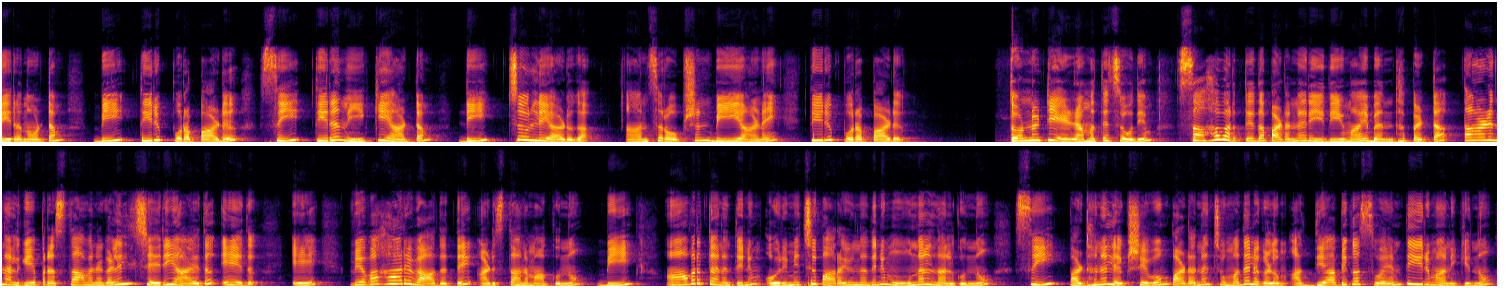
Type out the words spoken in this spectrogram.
തിരനോട്ടം ബി തിരുപ്പുറപ്പാട് സി തിരനീക്കിയാട്ടം ഡി ചൊല്ലിയാടുക. ആൻസർ ഓപ്ഷൻ ബി ആണ് തിരുപ്പുറപ്പാട്. തൊണ്ണൂറ്റി ഏഴാമത്തെ ചോദ്യം സഹവർത്തിത പഠന രീതിയുമായി ബന്ധപ്പെട്ട താഴെ നൽകിയ പ്രസ്താവനകളിൽ ശരിയായത് ഏത്? എ വ്യവഹാരവാദത്തെ അടിസ്ഥാനമാക്കുന്നു ബി ആവർത്തനത്തിനും ഒരുമിച്ച് പറയുന്നതിന് മൂന്നൽ നൽകുന്നു. സി. പഠന ലക്ഷ്യവും പഠന ചുമതലകളും അധ്യാപിക സ്വയം തീരുമാനിക്കുന്നു.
